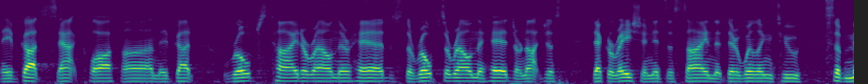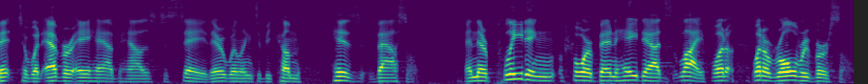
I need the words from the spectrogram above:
They've got sackcloth on, they've got ropes tied around their heads. The ropes around the heads are not just decoration, it's a sign that they're willing to submit to whatever Ahab has to say. They're willing to become his vassal. And they're pleading for Ben Hadad's life. What a, what a role reversal.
